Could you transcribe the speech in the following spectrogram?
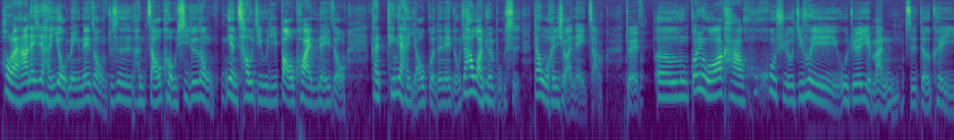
后来他那些很有名那种，就是很找口戏，就是那种念超级无敌爆快的那一种，看听起来很摇滚的那种，就他完全不是。但我很喜欢那一张。对，呃，关于娃娃卡，或许有机会，我觉得也蛮值得可以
